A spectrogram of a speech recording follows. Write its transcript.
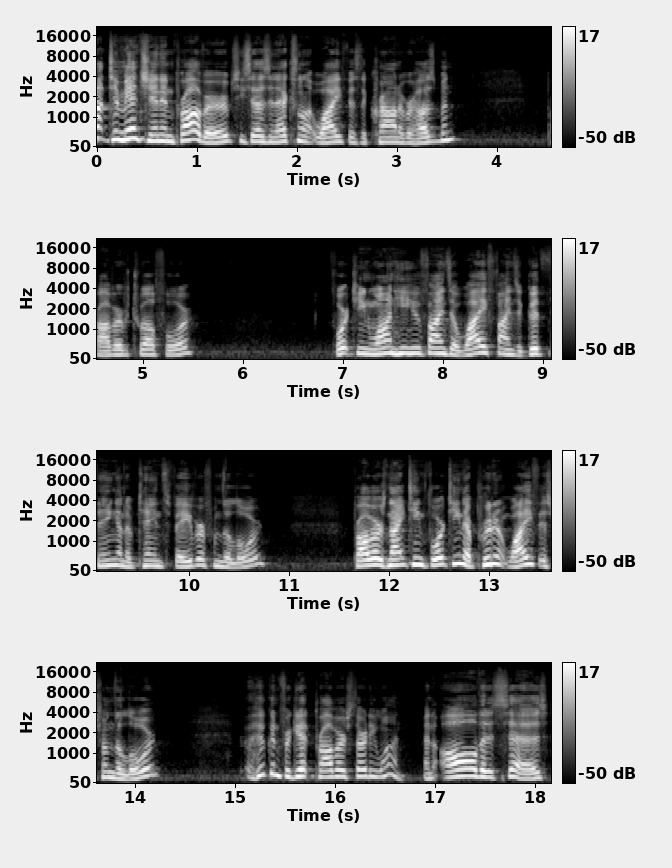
Not to mention in Proverbs, he says an excellent wife is the crown of her husband. Proverbs 12 4. 14:1 He who finds a wife finds a good thing and obtains favor from the Lord. Proverbs 19:14 A prudent wife is from the Lord. Who can forget Proverbs 31 and all that it says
